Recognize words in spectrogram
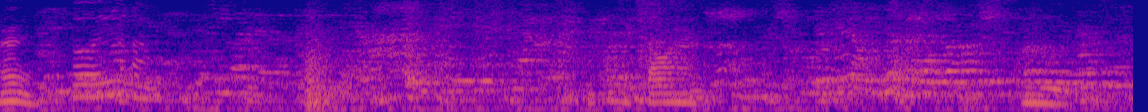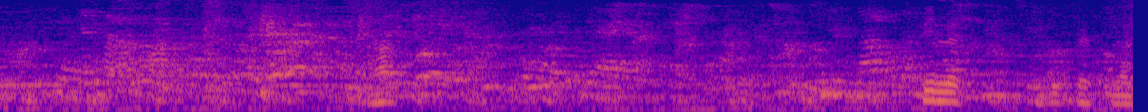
Hey. Thôi nó làm to ha ừ. Đó. fillet fillet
